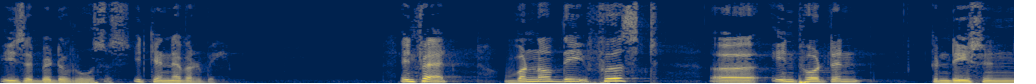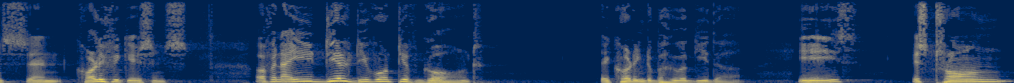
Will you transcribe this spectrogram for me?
is a bed of roses. It can never be. In fact, one of the first uh, important conditions and qualifications of an ideal devotee of God, according to Bhagavad Gita, is a strong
